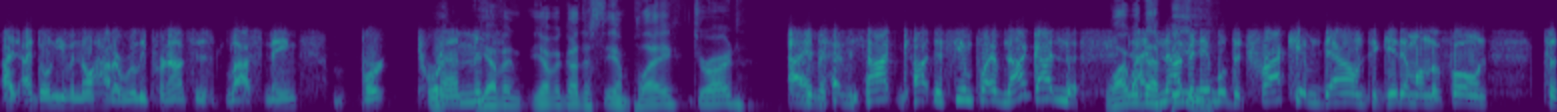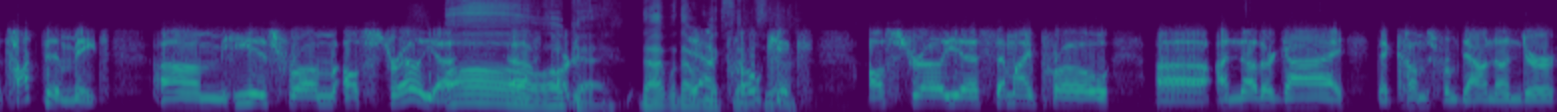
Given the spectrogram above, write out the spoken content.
I, I don't even know how to really pronounce his last name. Bertram. You haven't you haven't got to see him play, Gerard? I have not gotten to see him play. I've not gotten to. Why would that I've not be? been able to track him down to get him on the phone to talk to him, mate. Um, he is from Australia. Oh, uh, okay. Of, that that yeah, would make sense. pro sense. Kick, Australia, semi-pro. Uh, another guy that comes from down under,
